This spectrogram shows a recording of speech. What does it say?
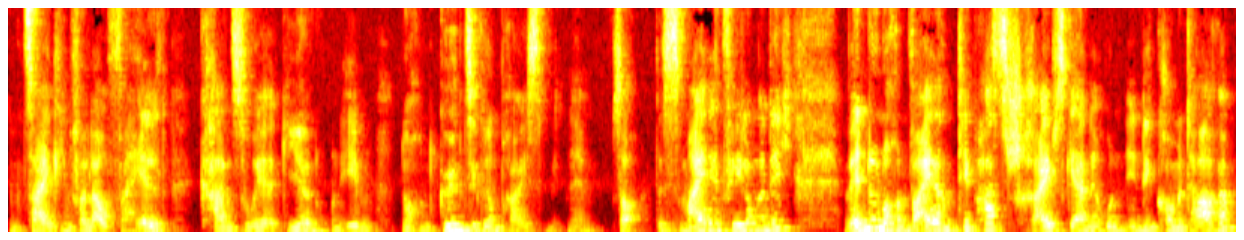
im zeitlichen Verlauf verhält, kannst du reagieren und eben noch einen günstigeren Preis mitnehmen. So, das ist meine Empfehlung an dich. Wenn du noch einen weiteren Tipp hast, schreib es gerne unten in die Kommentare.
